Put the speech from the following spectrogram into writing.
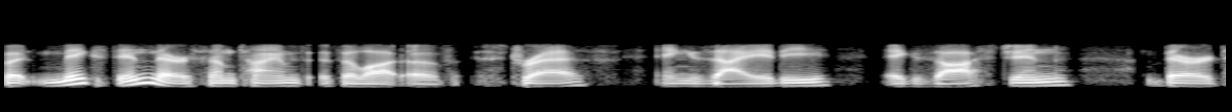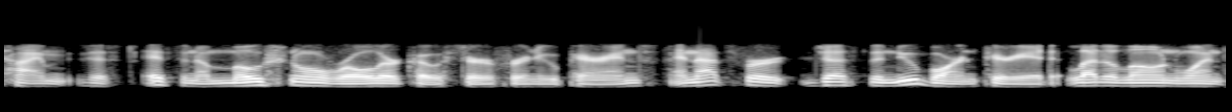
But mixed in there sometimes is a lot of stress, anxiety, exhaustion. There are times just it's an emotional roller coaster for new parents, and that's for just the newborn period, let alone once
